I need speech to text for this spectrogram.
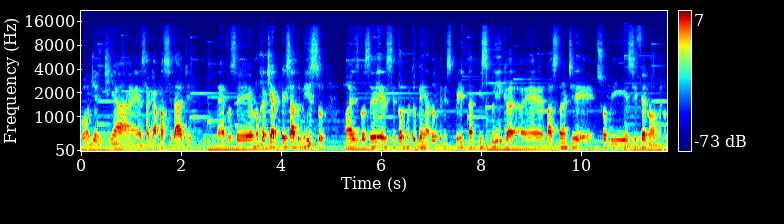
onde ele tinha essa capacidade. Né? Você, eu nunca tinha pensado nisso, mas você citou muito bem, a doutrina espírita explica é, bastante sobre esse fenômeno.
